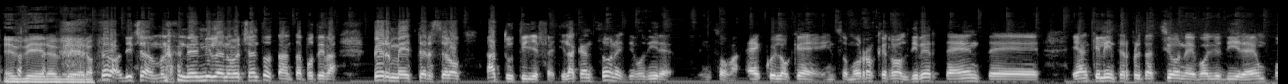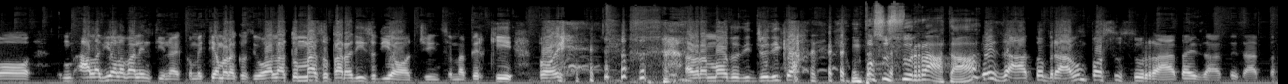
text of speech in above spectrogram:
è vero, è vero. Però diciamo, nel 1980 poteva permetterselo a tutti gli effetti. La canzone, devo dire, insomma, è quello che è, insomma, un rock and roll divertente e anche l'interpretazione, voglio dire, è un po' alla Viola Valentino, ecco, mettiamola così, o alla Tommaso Paradiso di oggi, insomma, per chi poi avrà modo di giudicare. un po' sussurrata? esatto, bravo, un po' sussurrata, esatto, esatto.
